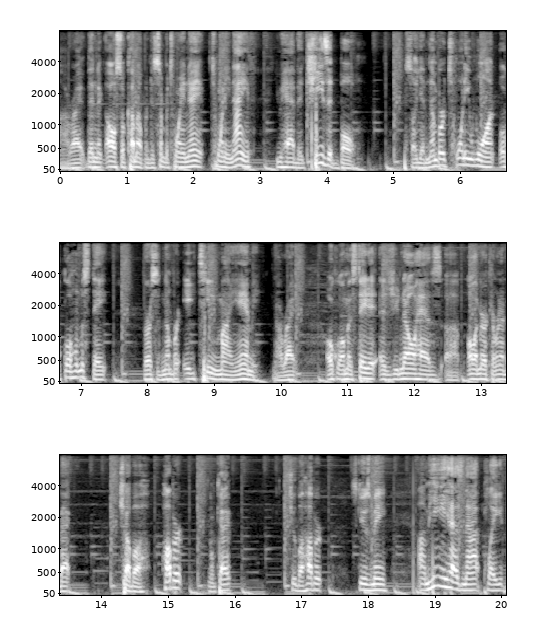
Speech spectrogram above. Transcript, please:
All right. Then also come up on December 29th, 29th you have the Cheez It Bowl. So you have number 21, Oklahoma State, versus number 18, Miami. All right. Oklahoma State, as you know, has uh, All American running back Chuba Hubbard. Okay. Chuba Hubbard, excuse me. Um, he has not played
